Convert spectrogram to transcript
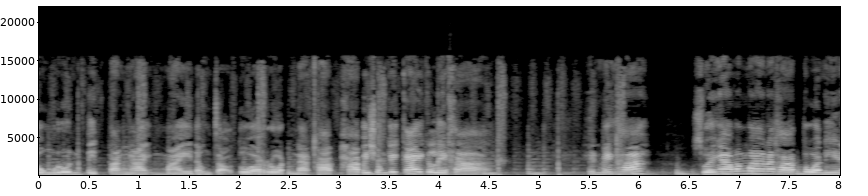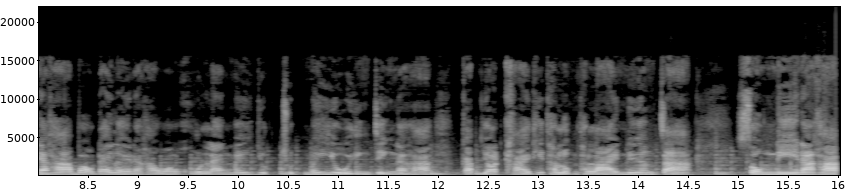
ตรงรุ่นติดตั้งง่าย ไม่ต้องเจาะตัวรถนะคะ พาไปชมใกล้ๆกันเลยค่ะ เห็นไหมคะ สวยงามมากๆนะคะ ตัวนี้นะคะบอกได้เลยนะคะ ว่าโอ้โหแรงไม่หยุดฉุดไม่อยู่จริง ๆนะคะ กับยอดขายที่ถล่มทลายเนื่องจากทรงนี้นะคะ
